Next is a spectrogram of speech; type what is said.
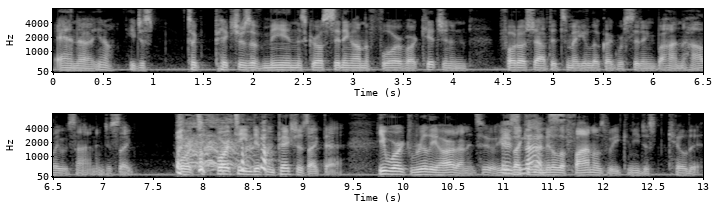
And uh, you know, he just took pictures of me and this girl sitting on the floor of our kitchen and photoshopped it to make it look like we're sitting behind the Hollywood sign and just like 14, 14 different pictures like that. He worked really hard on it too. He was It's like in the middle of finals week and he just killed it.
